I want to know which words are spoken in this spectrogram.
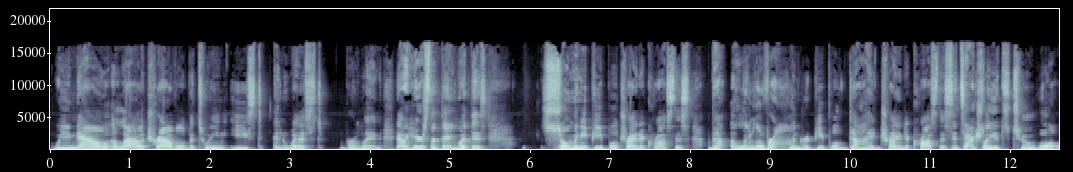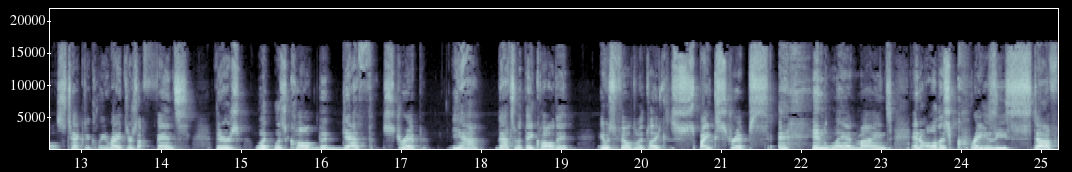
we now allow travel between East and West Berlin. Now, here's the thing with this so many people try to cross this. About a little over 100 people died trying to cross this. It's actually it's two walls technically, right? There's a fence, there's what was called the death strip. Yeah, that's what they called it. It was filled with like spike strips and, and landmines and all this crazy stuff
